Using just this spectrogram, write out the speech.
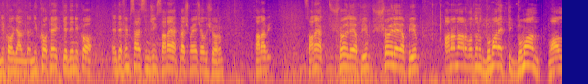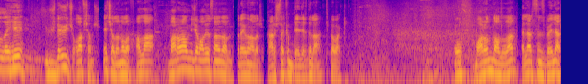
Niko geldi. Niko tek yedi Niko. Hedefim sensin Jing sana yaklaşmaya çalışıyorum. Sana bir sana yak şöyle yapayım, şöyle yapayım. Ananı arvadını duman ettik, duman. Vallahi yüzde üç Olaf çalmış. Ne çalın Olaf? Allah baron almayacağım alıyorsanız alın. Draven alır. Karşı takım delirdi la. Tipe bak. Of baron da aldılar. Helarsiniz beyler.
